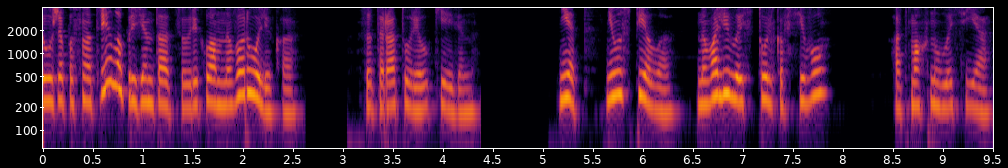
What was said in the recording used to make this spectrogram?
Ты уже посмотрела презентацию рекламного ролика?» — затараторил Кевин. «Нет, не успела. Навалилось столько всего». Отмахнулась я.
